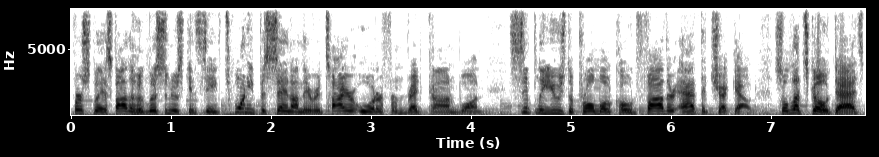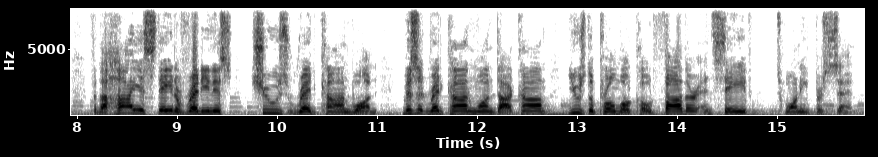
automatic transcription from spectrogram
First Class Fatherhood listeners can save 20% on their entire order from Redcon One. Simply use the promo code FATHER at the checkout. So let's go, dads. For the highest state of readiness, choose Redcon One. Visit redcon1.com, use the promo code FATHER, and save 20%.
